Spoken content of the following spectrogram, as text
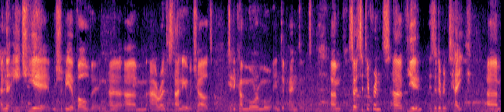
and that each year we should be evolving uh, um, our understanding of a child to become more and more independent. Um, so it's a different uh, view, it's a different take um,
